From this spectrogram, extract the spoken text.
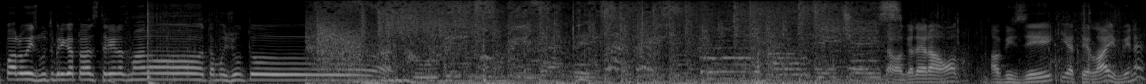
Opa, Luiz, muito obrigado pelas estrelas, mano. Tamo junto. Então, galera, ontem avisei que ia ter live, né?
